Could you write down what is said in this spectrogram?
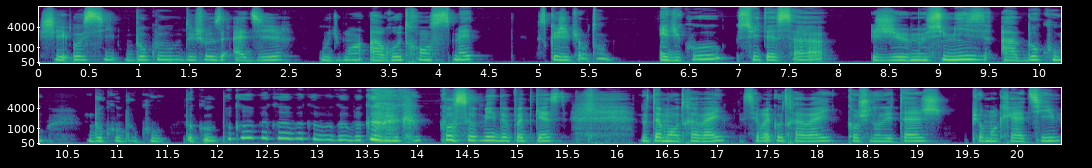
j'ai aussi beaucoup de choses à dire, ou du moins à retransmettre ce que j'ai pu entendre. Et du coup, suite à ça, je me suis mise à beaucoup, beaucoup, beaucoup, beaucoup, beaucoup, beaucoup, beaucoup, beaucoup, beaucoup, beaucoup consommer de podcasts, notamment au travail. C'est vrai qu'au travail, quand je suis dans des tâches purement créatives,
